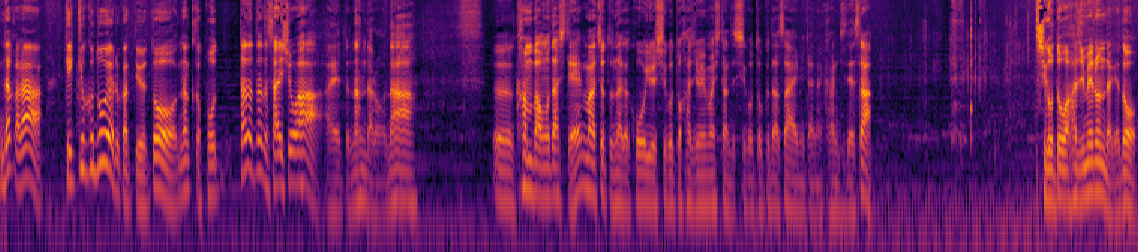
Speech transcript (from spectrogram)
う。だから結局どうやるかっていうとなんかポただただ最初はえっ、ー、となんだろうな。うん看板を出してまあちょっとなんかこういう仕事始めましたんで仕事くださいみたいな感じでさ仕事を始めるんだけど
